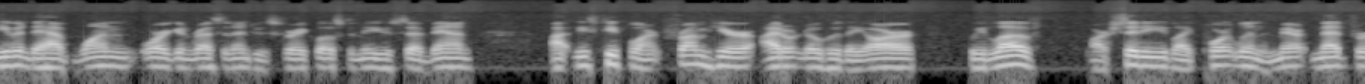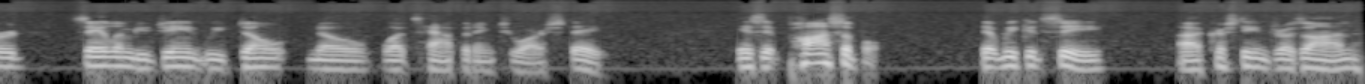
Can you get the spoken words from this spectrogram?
even to have one Oregon resident who's very close to me who said, Man, uh, these people aren't from here. I don't know who they are. We love our city like Portland and Medford, Salem, Eugene. We don't know what's happening to our state. Is it possible that we could see uh, Christine Drazan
